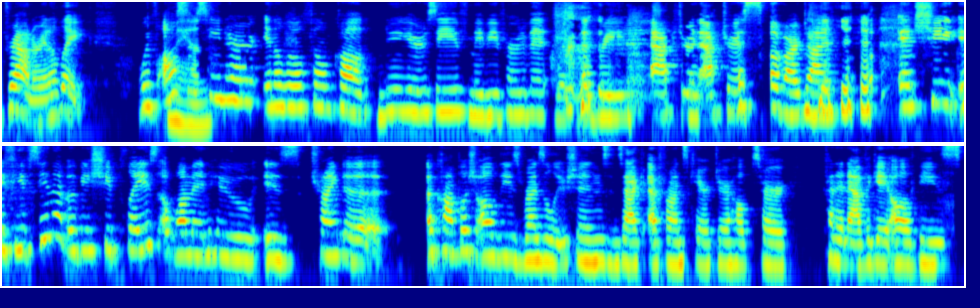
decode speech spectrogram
drown her in a lake. We've oh, also Man. seen her in a little film called New Year's Eve. Maybe you've heard of it with every actor and actress of our time. and she, if you've seen that movie, she plays a woman who is trying to accomplish all of these resolutions, and Zac Efron's character helps her kind of navigate all of these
